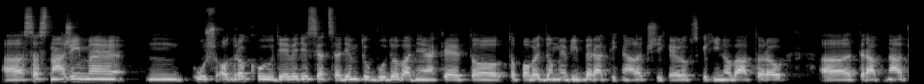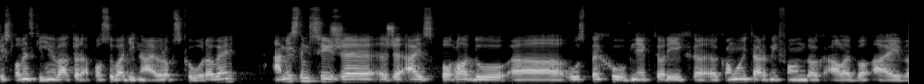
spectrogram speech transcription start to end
sa snažíme už od roku 97 tu budovať nejaké to, to povedomie, vyberať tých najlepších európskych inovátorov, teda najlepších slovenských inovátorov a posúvať ich na európsku úroveň. A myslím si, že, že aj z pohľadu uh, úspechu v niektorých uh, komunitárnych fondoch alebo aj v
